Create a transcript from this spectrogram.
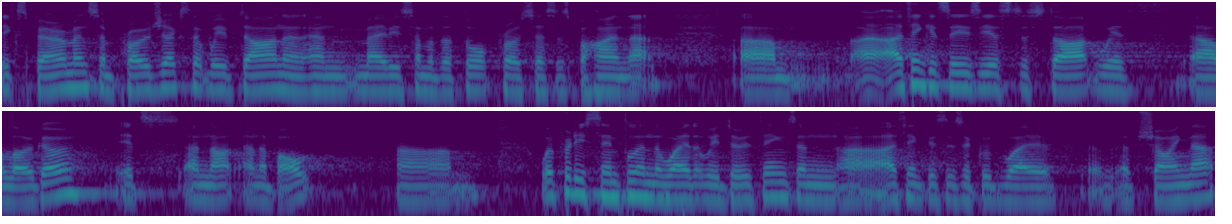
experiments and projects that we've done and, and maybe some of the thought processes behind that. Um, I, I, think it's easiest to start with our logo. It's a nut and a bolt. Um, we're pretty simple in the way that we do things, and uh, I think this is a good way of, of, of showing that.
